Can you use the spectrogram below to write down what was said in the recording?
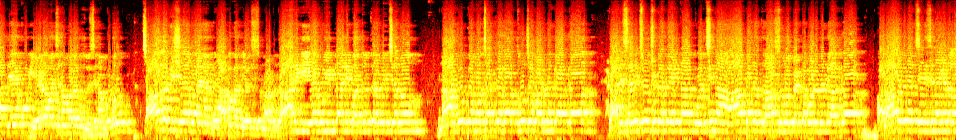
అధ్యాయము ఏడవ వచ్చిన వరకు చూసినప్పుడు చాలా విషయాలు ఆయన జ్ఞాపకం చేస్తున్నాడు. దానికి ఏమో ఇట్లా అని ప్రత్యుత్తరం నా దుఃఖము చక్కగా తూచబడును గాక. దాని సరిచూచుటకై నాకు వచ్చిన ఆపద త్రాసులో పెట్టబడును గాక. అలాగున చేసిన ఎడల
